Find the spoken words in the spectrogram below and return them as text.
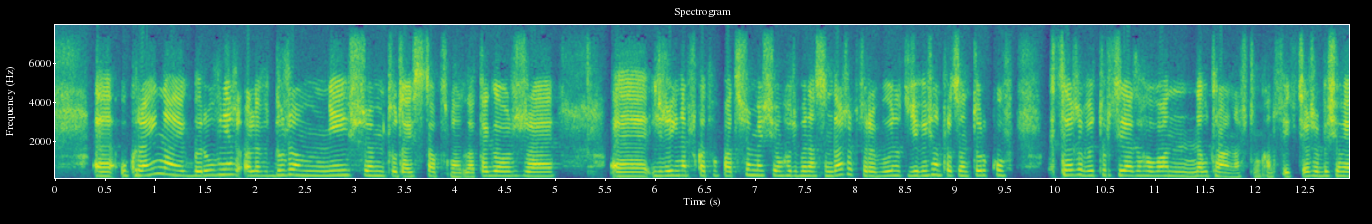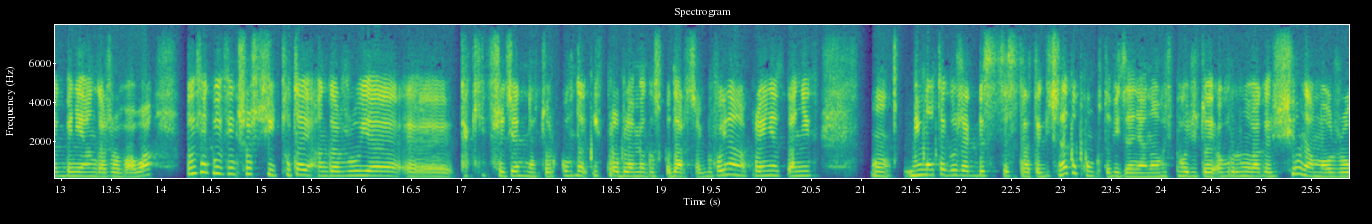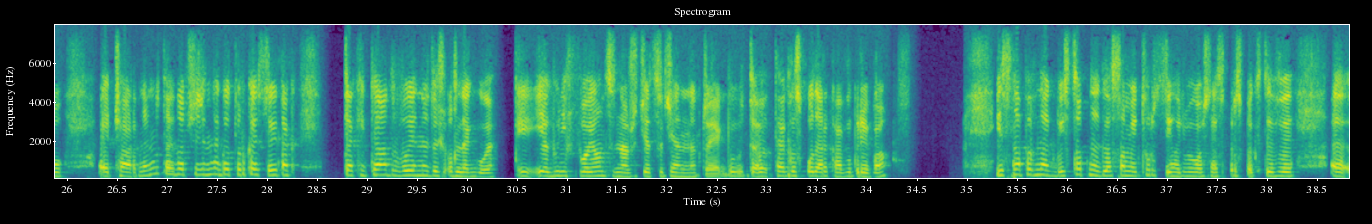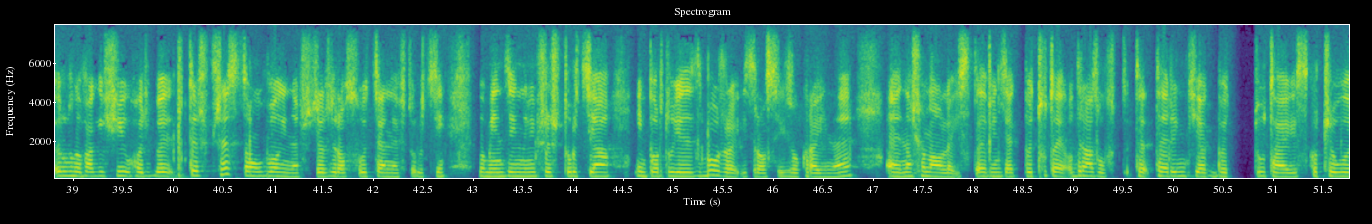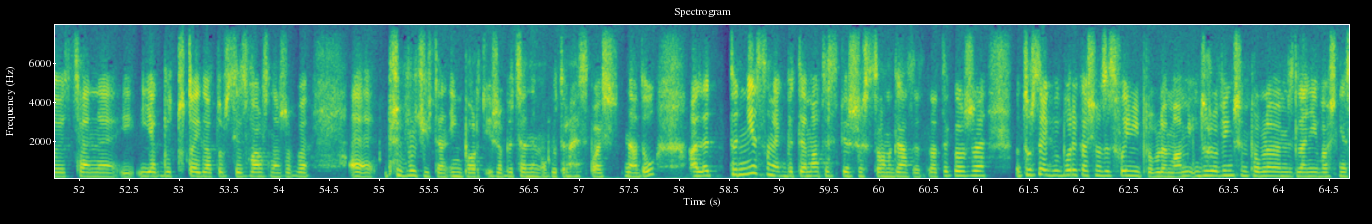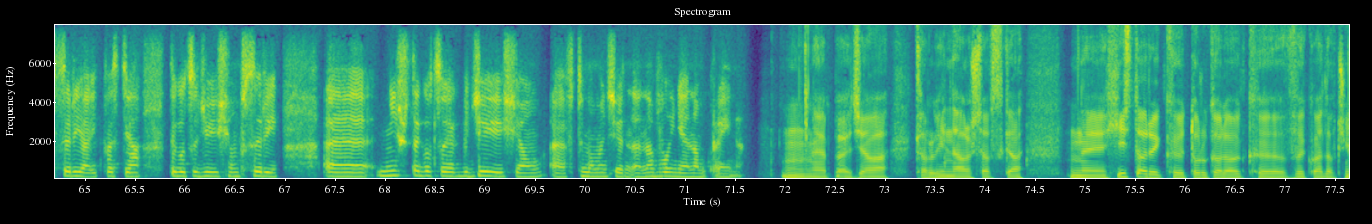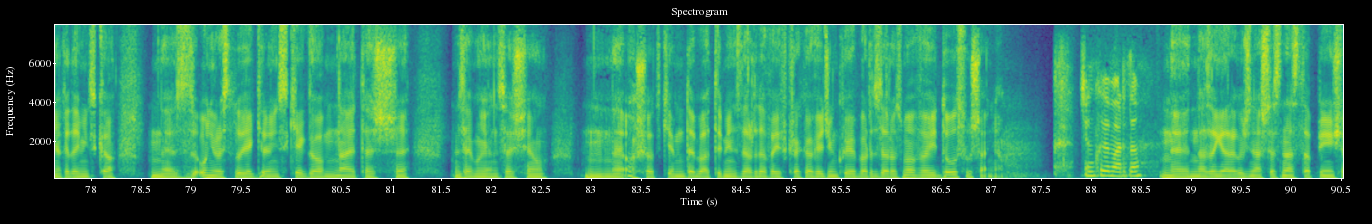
E, Ukraina jakby również, ale w dużo mniejszym tutaj stopniu, dlatego że e, jeżeli na przykład popatrzymy się choćby na sondaże, które były, no to 90% Turków chce, żeby Turcja zachowała neutralność w tym konflikcie, żeby się jakby nie angażowała, bo ich jakby w większości tutaj angażuje e, takich przeciętnych Turków, no ich problemy gospodarcze. Jakby wojna na Ukrainie jest dla nich mimo tego, że jakby ze strategicznego punktu widzenia, no chodzi tutaj o równowagę sił na Morzu e, Czarnym, no tak dla przeciętnego Turka jest to jednak taki teatr wojenny dość odległy i jakby nie wpływający na życie codzienne, to jakby ta, ta gospodarka wygrywa. Jest na pewno jakby istotny dla samej Turcji, choćby właśnie z perspektywy e, równowagi sił, choćby też przez tą wojnę przecież wzrosły ceny w Turcji, bo między innymi przecież Turcja importuje zboże i z Rosji, z Ukrainy, e, nasiona oleiste, więc jakby tutaj od razu te, te rynki jakby tutaj skoczyły ceny i jakby tutaj dla Turcji jest ważne, żeby e, przywrócić ten import i żeby ceny mogły trochę spaść na dół, ale to nie są jakby tematy z pierwszych stron gazet, dlatego że no, Turcja jakby boryka się ze swoimi problemami i dużo większym problemem jest dla niej właśnie Syria i kwestia tego, co dzieje się w Syrii, e, niż tego, co jakby dzieje się e, w tym momencie na, na wojnie na Ukrainę. Mm, powiedziała Karolina Olszewska, mm, historyk, turkolog, wykładowczyni akademicka mm, z Uniwersytetu Jagiellońskiego, no ale też e, zajmująca się ośrodkiem debaty międzynarodowej w Krakowie. Dziękuję bardzo za rozmowę i do usłyszenia. Dziękuję bardzo. Na zegarach godzina 16.50.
